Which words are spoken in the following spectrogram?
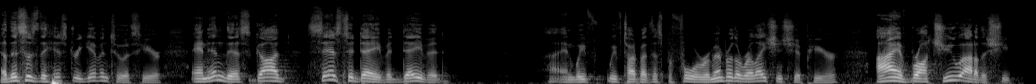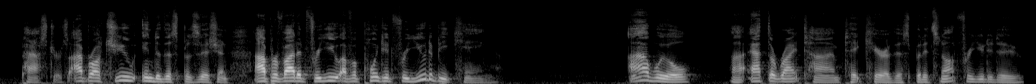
Now, this is the history given to us here. And in this, God says to David, David, uh, and we've, we've talked about this before, remember the relationship here. I have brought you out of the sheep pastures. I brought you into this position. I provided for you. I've appointed for you to be king. I will, uh, at the right time, take care of this, but it's not for you to do.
